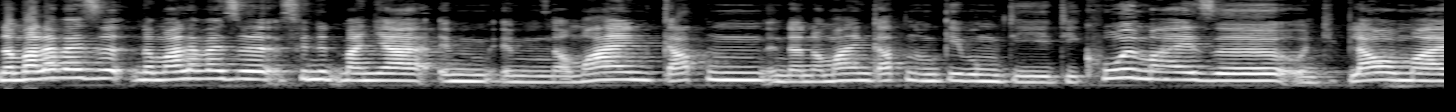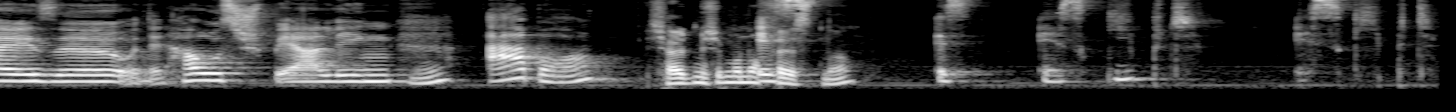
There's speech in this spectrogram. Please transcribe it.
normalerweise, normalerweise findet man ja im, im normalen Garten, in der normalen Gartenumgebung die, die Kohlmeise und die Blaumeise und den Haussperling. Mhm. Aber. Ich halte mich immer noch es, fest, ne? Es, es gibt, es gibt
